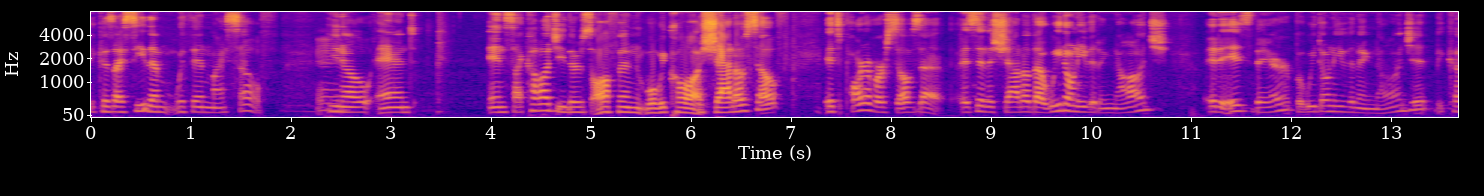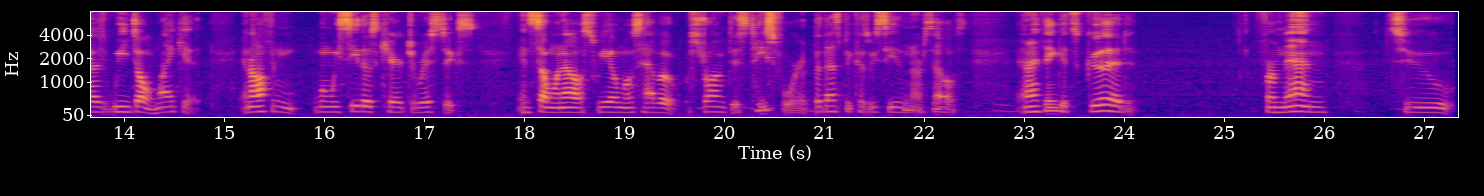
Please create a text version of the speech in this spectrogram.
because I see them within myself. You know, and in psychology, there's often what we call a shadow self. It's part of ourselves that is in the shadow that we don't even acknowledge. It is there, but we don't even acknowledge it because we don't like it. And often when we see those characteristics in someone else, we almost have a strong distaste for it. But that's because we see it in ourselves. And I think it's good for men to,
